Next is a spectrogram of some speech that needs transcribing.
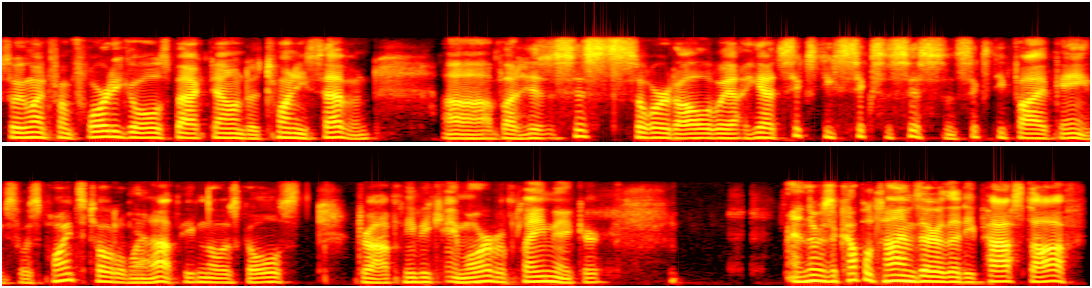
So he went from 40 goals back down to 27. Uh, but his assists soared all the way up. He had 66 assists in 65 games. So his points total went up, even though his goals dropped. And he became more of a playmaker. And there was a couple times there that he passed off,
